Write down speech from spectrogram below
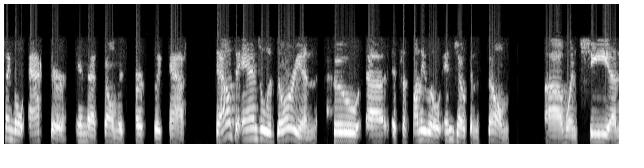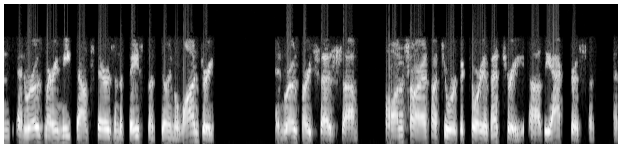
single actor in that film is perfectly cast, down to Angela Dorian, who uh, it's a funny little in joke in the film uh, when she and, and Rosemary meet downstairs in the basement doing the laundry and Rosemary says, um, "Oh, I'm sorry, I thought you were Victoria Vetri, uh, the actress." And, and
